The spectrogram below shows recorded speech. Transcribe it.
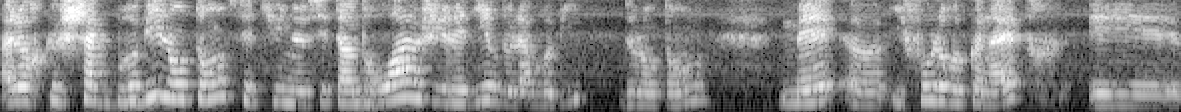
alors que chaque brebis l'entend, c'est un droit, j'irais dire, de la brebis, de l'entendre, mais euh, il faut le reconnaître et euh,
